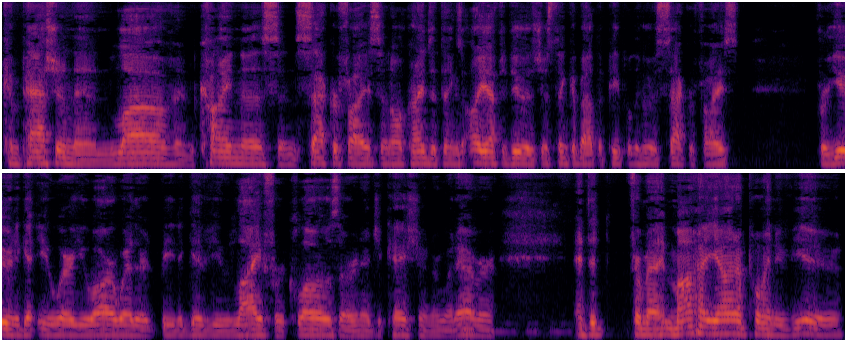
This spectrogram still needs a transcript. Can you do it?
compassion and love and kindness and sacrifice and all kinds of things. All you have to do is just think about the people who have sacrificed for you to get you where you are, whether it be to give you life or clothes or an education or whatever. And to, from a Mahayana point of view,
